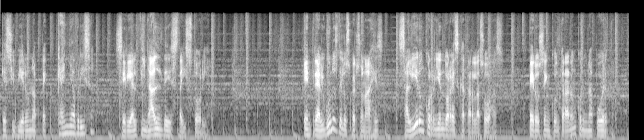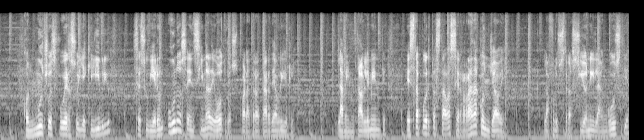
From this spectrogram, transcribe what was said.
que si hubiera una pequeña brisa, sería el final de esta historia. Entre algunos de los personajes salieron corriendo a rescatar las hojas, pero se encontraron con una puerta. Con mucho esfuerzo y equilibrio, se subieron unos encima de otros para tratar de abrirla. Lamentablemente, esta puerta estaba cerrada con llave. La frustración y la angustia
